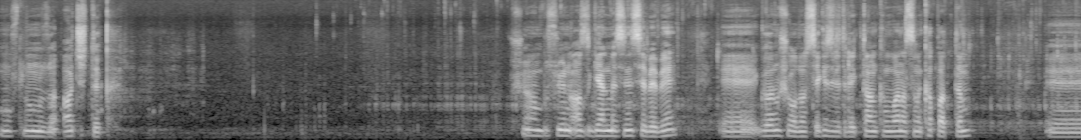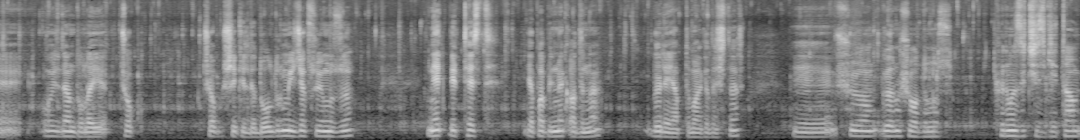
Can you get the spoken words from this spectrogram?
musluğumuzu açtık. Şu an bu suyun az gelmesinin sebebi e, görmüş olduğunuz 8 litrelik tankın vanasını kapattım. E, o yüzden dolayı çok çabuk şekilde doldurmayacak suyumuzu. Net bir test yapabilmek adına böyle yaptım arkadaşlar. E, şu görmüş olduğunuz kırmızı çizgi tam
